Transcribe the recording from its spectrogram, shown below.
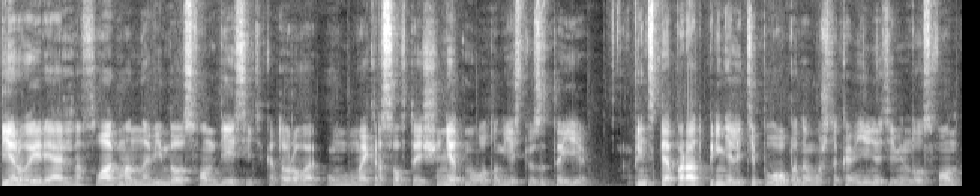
первый реально флагман на Windows Phone 10, которого у Microsoft еще нет, но вот он есть у ZTE. В принципе, аппарат приняли тепло, потому что комьюнити Windows Phone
